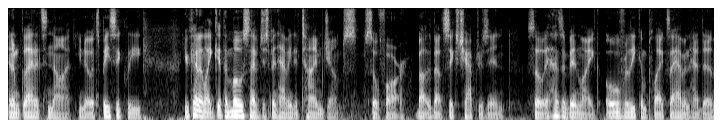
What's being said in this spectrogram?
and I'm glad it's not. You know, it's basically you're kind of like at the most I've just been having to time jumps so far, about about six chapters in. So it hasn't been like overly complex. I haven't had to,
